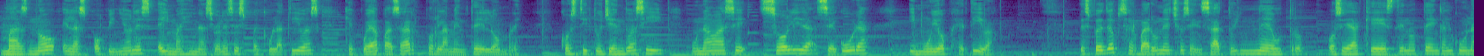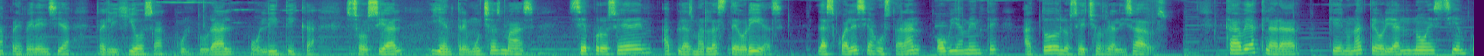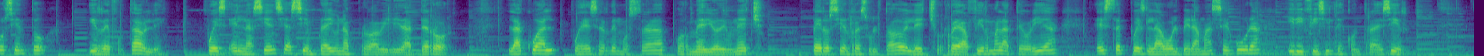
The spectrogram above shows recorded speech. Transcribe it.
mas no en las opiniones e imaginaciones especulativas que pueda pasar por la mente del hombre, constituyendo así una base sólida, segura y muy objetiva. Después de observar un hecho sensato y neutro, o sea que éste no tenga alguna preferencia religiosa, cultural, política, social y entre muchas más, se proceden a plasmar las teorías, las cuales se ajustarán obviamente a todos los hechos realizados. Cabe aclarar que en una teoría no es 100% irrefutable, pues en la ciencia siempre hay una probabilidad de error, la cual puede ser demostrada por medio de un hecho. Pero si el resultado del hecho reafirma la teoría, este pues la volverá más segura y difícil de contradecir.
